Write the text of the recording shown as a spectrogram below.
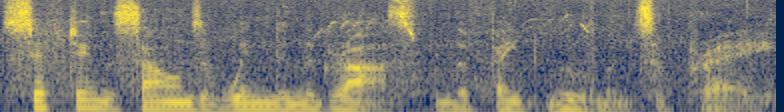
sifting the sounds of wind in the grass from the faint movements of prey.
